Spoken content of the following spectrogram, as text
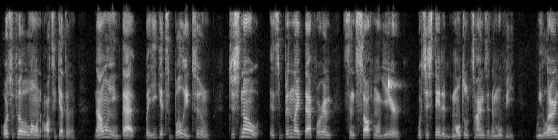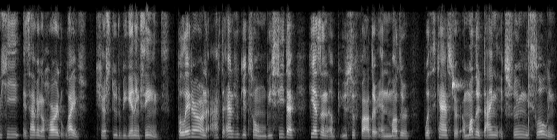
or to feel alone altogether. Not only that, but he gets bullied too. Just know it's been like that for him since sophomore year, which is stated multiple times in the movie. We learn he is having a hard life just through the beginning scenes. But later on, after Andrew gets home, we see that he has an abusive father and mother with cancer, a mother dying extremely slowly.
